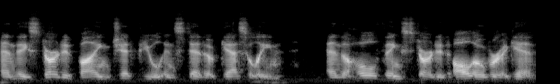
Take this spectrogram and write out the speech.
And they started buying jet fuel instead of gasoline, and the whole thing started all over again.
